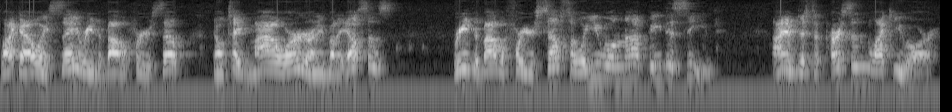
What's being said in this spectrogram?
Like I always say, read the Bible for yourself. Don't take my word or anybody else's. Read the Bible for yourself so you will not be deceived. I am just a person like you are.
